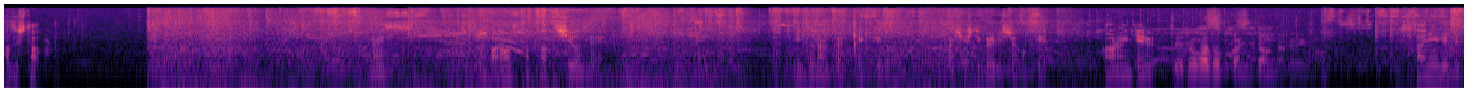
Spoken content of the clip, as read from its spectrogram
外した。ナイス。バランスタッパッチしようぜ。ミッドなんかやってるけど。回収してくれるでしょオッケー。あンいける。ゼドがどっかにいたんだけど今。下に入れてる。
